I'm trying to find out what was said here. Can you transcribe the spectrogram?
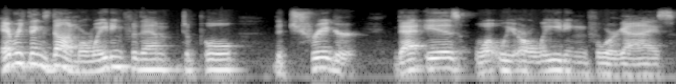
everything's done. We're waiting for them to pull the trigger. That is what we are waiting for, guys.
